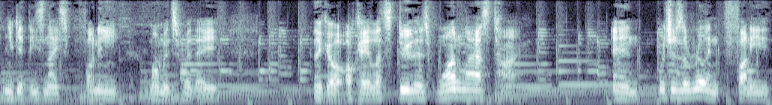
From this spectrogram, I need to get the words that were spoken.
and you get these nice, funny moments where they they go, "Okay, let's do this one last time," and which is a really funny,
